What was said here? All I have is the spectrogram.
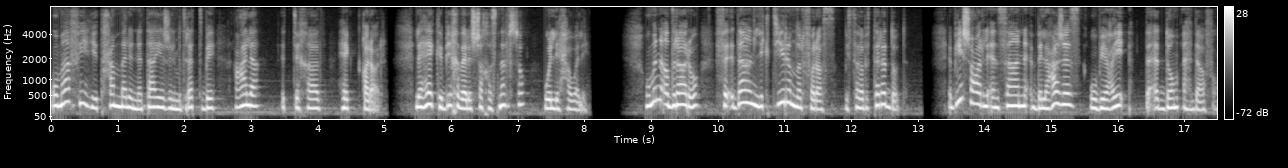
وما فيه يتحمل النتائج المترتبة على اتخاذ هيك قرار لهيك بيخذل الشخص نفسه واللي حواليه ومن أضراره فقدان الكثير من الفرص بسبب التردد بيشعر الإنسان بالعجز وبيعيق تقدم أهدافه.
